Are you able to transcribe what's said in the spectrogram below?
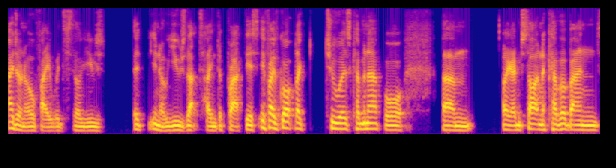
I don't know if I would still use it, you know, use that time to practice. If I've got like tours coming up or um like I'm starting a cover band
